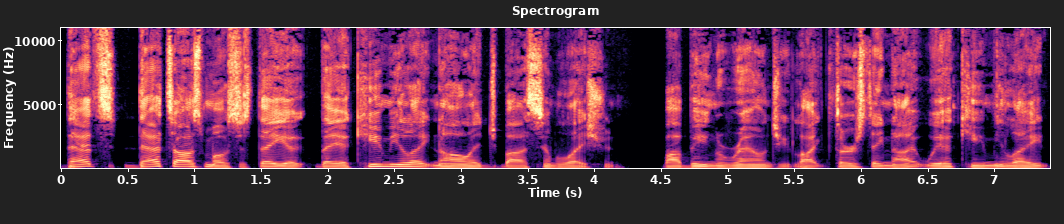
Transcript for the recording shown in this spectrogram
That's that's osmosis. They they accumulate knowledge by assimilation by being around you. Like Thursday night, we accumulate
